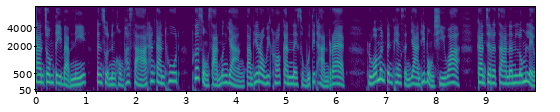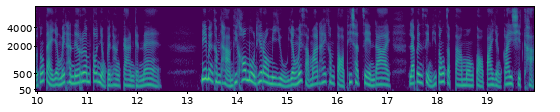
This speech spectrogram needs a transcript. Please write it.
การโจมตีแบบนี้เป็นส่วนหนึ่งของภาษาทางการทูตเพื่อส่งสารบางอย่าง ตามที่เราวิเคราะห์กันในสมมุติฐานแรก หรือว่ามันเป็นเพียงสัญญาณที่บ่งชี้ว่า การเจรจานั้นล้มเหลวตั้งแต่ยังไม่ทันได้เริ่มต้นอย่างเป็นทางการกันแน่นี่เป็นคำถามที่ข้อมูลที่เรามีอยู่ ยังไม่สามารถให้คำตอบที่ชัดเจนได้ และเป็นสิ่งที่ต้องจับตามองต่อไปอย่างใกล้ชิดค่ะ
